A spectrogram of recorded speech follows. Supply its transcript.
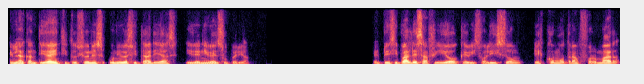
en la cantidad de instituciones universitarias y de nivel superior. El principal desafío que visualizo es cómo transformar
